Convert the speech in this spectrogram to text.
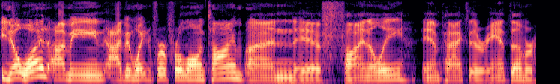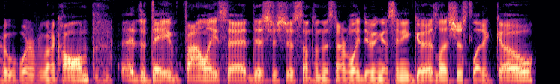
You know what? I mean, I've been waiting for it for a long time, and if finally Impact or Anthem or who, whatever you want to call them, mm-hmm. they finally said this is just something that's not really doing us any good. Let's just let it go.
